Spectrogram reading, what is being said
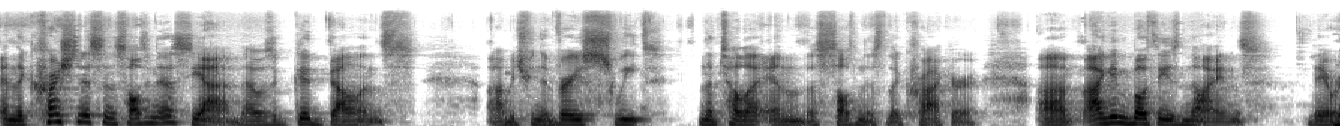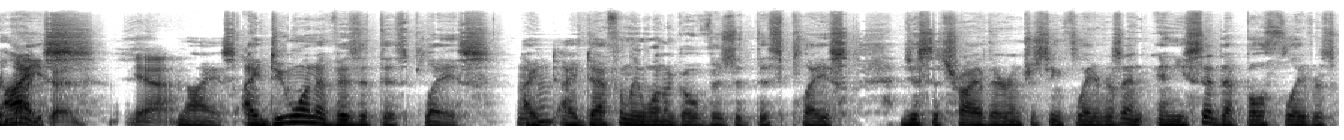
and the crunchiness and saltiness, yeah, that was a good balance uh, between the very sweet Nutella and the saltiness of the cracker. Um, I give both these nines. They were Nice. Yeah. Nice. I do want to visit this place. Mhm. I, I definitely want to go visit this place just to try their interesting flavors. And and you said that both flavors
